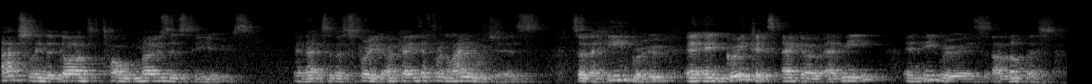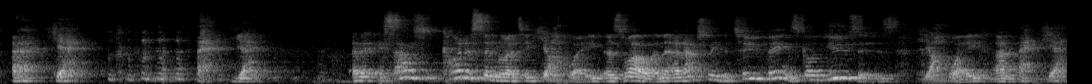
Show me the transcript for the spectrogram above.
actually, that God told Moses to use in Exodus 3. Okay, different languages, so the Hebrew, in, Greek it's ego eimi. In Hebrew it's, I love this, eh, yeah. eh, yeah. And it, it, sounds kind of similar to Yahweh as well. And, and actually, the two things God uses, Yahweh and eh, yeah,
